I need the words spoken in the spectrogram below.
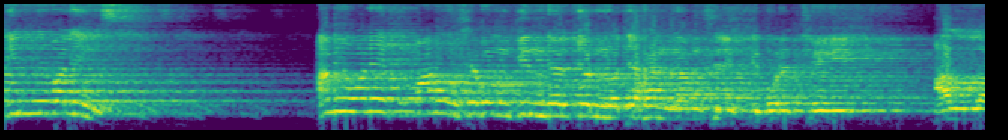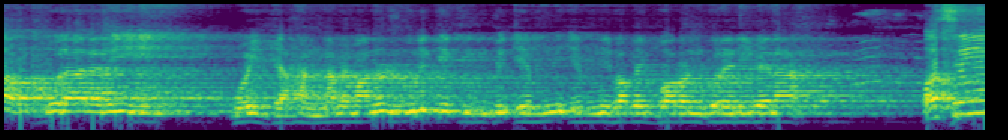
জিন্নি ওয়াল ইনস। আমি অনেক মানুষ এবং জিনদের জন্য জাহান্নাম সৃষ্টি করেছি। আল্লাহ রাব্বুল আলামিন ওই জাহান নামে মানুষগুলিকে কিন্তু এমনি এমনি ভাবে বরণ করে নিবে না। ধাক্কায়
